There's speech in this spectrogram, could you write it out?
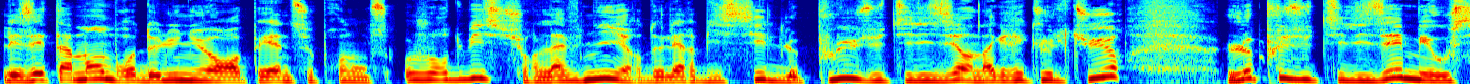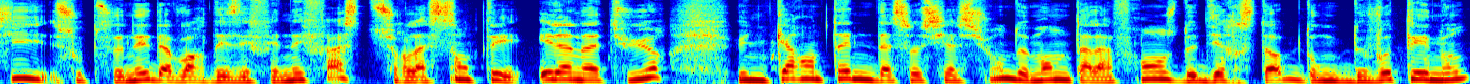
Les États membres de l'Union européenne se prononcent aujourd'hui sur l'avenir de l'herbicide le plus utilisé en agriculture, le plus utilisé mais aussi soupçonné d'avoir des effets néfastes sur la santé et la nature. Une quarantaine d'associations demandent à la France de dire stop, donc de voter non.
